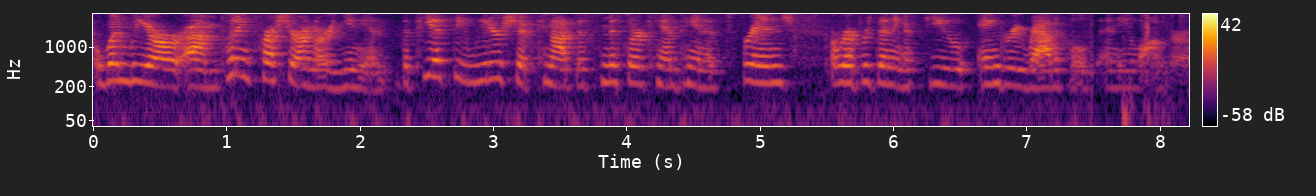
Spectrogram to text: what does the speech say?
when we are um, putting pressure on our union. The PSC leadership cannot dismiss our campaign as fringe or representing a few angry radicals any longer.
